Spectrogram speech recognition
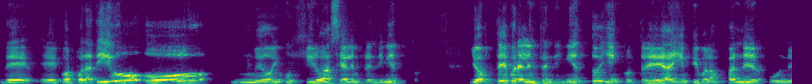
de eh, corporativo o me doy un giro hacia el emprendimiento? Yo opté por el emprendimiento y encontré ahí en People and Partner un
